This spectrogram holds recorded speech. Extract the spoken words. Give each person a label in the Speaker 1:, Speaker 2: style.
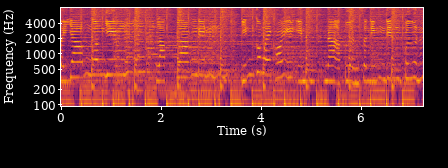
Speaker 1: สยามเมืองยิ้ม หลับกลางดิน กินก็ไม่ค่อยอิ่ม หน้าเปื้อนสนิมดินปืน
